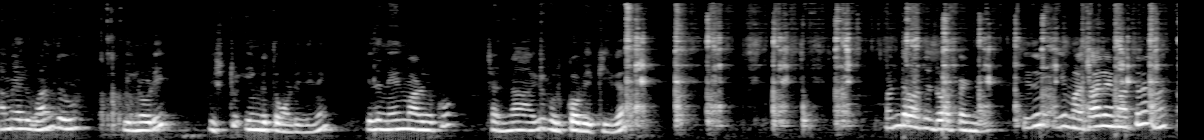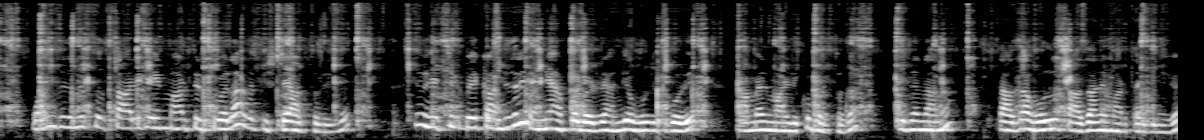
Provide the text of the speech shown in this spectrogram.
ಆಮೇಲೆ ಒಂದು, ಇಲ್ಲಿ ನೋಡಿ, ಇಷ್ಟು ಹಿಂಗೆ ತೊಗೊಂಡಿದ್ದೀನಿ. ಇದನ್ನೇನು ಮಾಡಬೇಕು? ಚೆನ್ನಾಗಿ ಹುರ್ಕೋಬೇಕೀಗ ಒಂದೇ ಒಂದು ಡ್ರಾಪ್ ಎಣ್ಣೆ. ಇದು ಈ ಮಸಾಲೆ ಮಾತ್ರ ಒಂದು ದಿನ ಸಾರಿಗೆ ಏನು ಮಾಡ್ತಿರ್ತೀವಲ್ಲ, ಅದಕ್ಕೆ ಇಷ್ಟೇ ಆಗ್ತದೆ ಇದು. ನೀವು ಹೆಚ್ಚಿಗೆ ಬೇಕಂದಿದ್ರೆ ಎಣ್ಣೆ ಹಾಕ್ಕೋಬೇಡ್ರಿ, ಹಾಗೆ ಹುರಿದಿಟ್ಕೊರಿ ಆಮೇಲೆ ಮಾಡಲಿಕ್ಕೂ ಬರ್ತದೆ. ಇದನ್ನು ನಾನು ತಾಜಾ ಹುಲ್ಲು ತಾಜಾನೇ ಮಾಡ್ತಾಯಿದ್ದೀನಿ ಈಗ.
